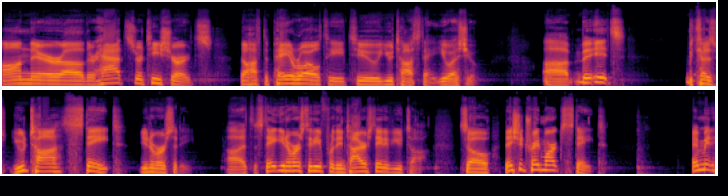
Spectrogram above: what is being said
on their uh, their hats or T-shirts, they'll have to pay a royalty to Utah State USU. Uh, it's because Utah State University. Uh, it's a state university for the entire state of Utah. So they should trademark state. I mean,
